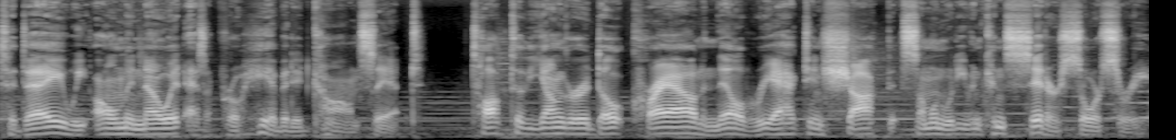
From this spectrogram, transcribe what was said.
Today, we only know it as a prohibited concept. Talk to the younger adult crowd, and they'll react in shock that someone would even consider sorcery.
